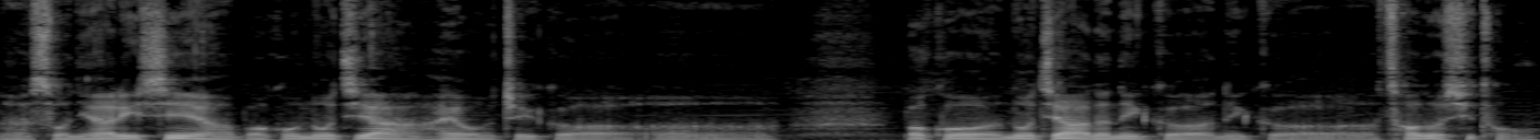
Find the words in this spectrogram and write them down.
呃索尼、爱立信啊，包括诺基亚，还有这个呃，包括诺基亚的那个那个操作系统，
